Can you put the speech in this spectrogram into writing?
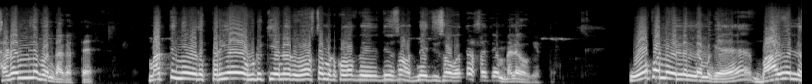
ಸಡನ್ಲಿ ಬಂದಾಗತ್ತೆ. ಮತ್ತೆ ನೀವು ಅದಕ್ಕೆ ಪರ್ಯಾಯ ಹುಡುಕಿ ಏನಾದ್ರು ವ್ಯವಸ್ಥೆ ಮಾಡ್ಕೊಳ್ಳೋದು ದಿವಸ ಹದಿನೈದು ದಿವಸ ಹೋಗುತ್ತೆ ಅಷ್ಟೊತ್ತಿಗೆ ಬೆಳೆ ಹೋಗುತ್ತೆ. ಓಪನ್ ವೆಲ್ ನಮಗೆ ಬಾವಿಯಲ್ಲಿ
